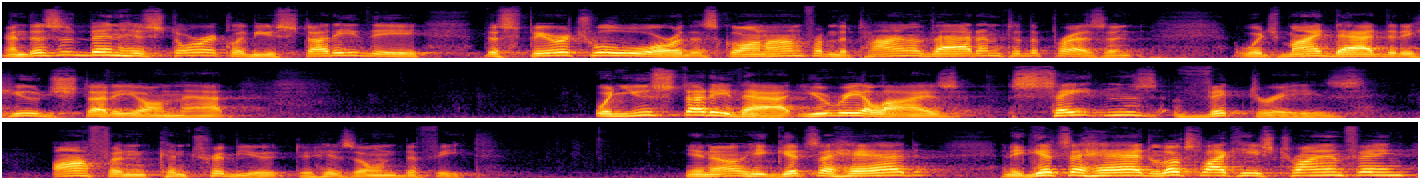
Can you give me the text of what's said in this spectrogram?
And this has been historically, if you study the, the spiritual war that's gone on from the time of Adam to the present, which my dad did a huge study on that, when you study that, you realize Satan's victories often contribute to his own defeat. You know, he gets ahead, and he gets ahead, looks like he's triumphing,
